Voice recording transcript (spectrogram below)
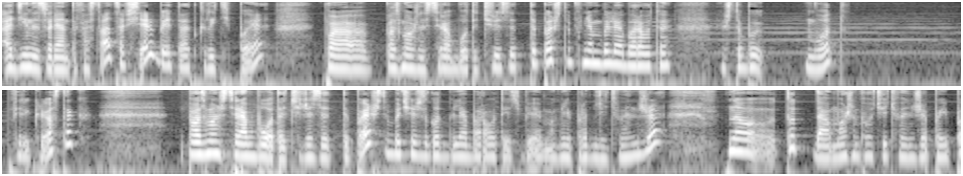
один из вариантов остаться в Сербии — это открыть ИП, по возможности работать через этот ТП, чтобы в нем были обороты, и чтобы вот перекресток, по возможности работать через этот ТП, чтобы через год были обороты и тебе могли продлить ВНЖ. Но тут, да, можно получить ВНЖ по ИП,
